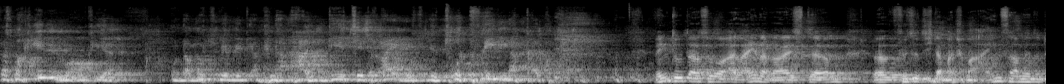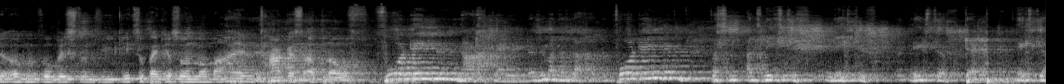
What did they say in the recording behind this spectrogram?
was macht ihr denn überhaupt hier? Und dann mussten wir mit einer alten DC-3 mussten wir zurückfliegen nach Kalkutta. Wenn du da so alleine reist, äh, fühlst du dich da manchmal einsam, wenn du da irgendwo bist? Und wie geht so bei dir so einen normalen Tagesablauf? Vordenken, nachdenken, das ist immer eine Sache. Vordenken, was als nächstes, nächstes, nächster Step, nächster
